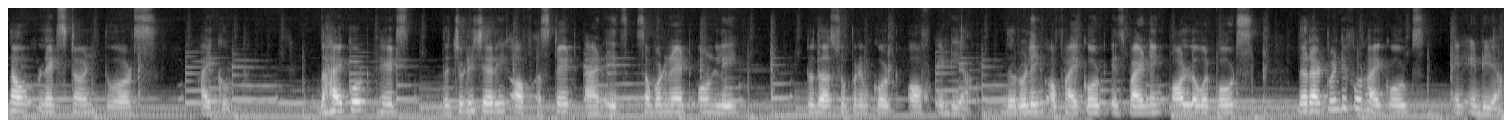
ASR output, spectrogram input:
Now let's turn towards High Court. The High Court heads the judiciary of a state and is subordinate only to the Supreme Court of India. The ruling of High Court is binding all lower courts. There are 24 High Courts in India.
